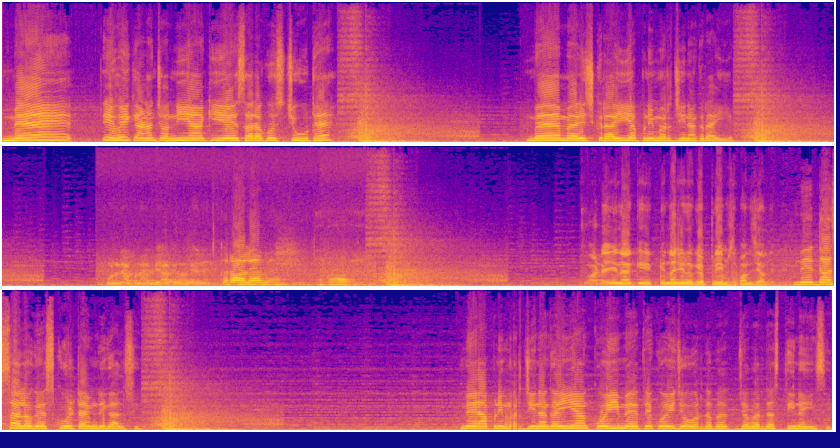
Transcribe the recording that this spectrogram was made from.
ਮੈਂ ਇਹੋ ਹੀ ਕਹਿਣਾ ਚਾਹੁੰਦੀ ਆ ਕਿ ਇਹ ਸਾਰਾ ਕੁਝ ਝੂਠ ਹੈ। ਮੈਂ ਮੈਰਿਜ ਕਰਾਈ ਆਪਣੀ ਮਰਜ਼ੀ ਨਾਲ ਕਰਾਈ ਹੈ। ਹੁਣ ਆਪਣਾ ਵਿਆਹ ਕਰਾ ਲਿਆ ਨੇ। ਕਰਾ ਲਿਆ ਮੈਂ। ਹਾਂ ਤੁਹਾਡੇ ਇਹਨਾਂ ਕਿ ਕਿੰਨਾ ਚਿਰ ਹੋ ਗਿਆ ਪ੍ਰੇਮ ਸੰਬੰਧ ਚੱਲਦੇ ਪਏ? ਮੈਂ 10 ਸਾਲ ਹੋ ਗਏ ਸਕੂਲ ਟਾਈਮ ਦੀ ਗੱਲ ਸੀ। ਮੈਂ ਆਪਣੀ ਮਰਜ਼ੀ ਨਾਲ ਗਈ ਆ ਕੋਈ ਮੇਰੇ ਤੇ ਕੋਈ ਜ਼ੋਰ ਦਬ- ਜ਼ਬਰਦਸਤੀ ਨਹੀਂ ਸੀ।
